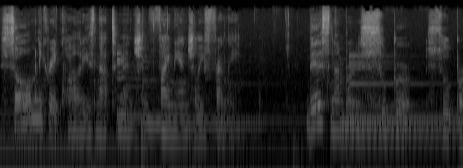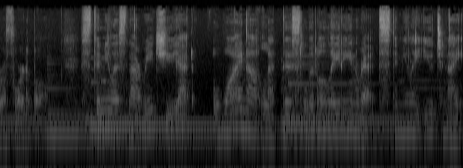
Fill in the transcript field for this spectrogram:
So many great qualities, not to mention financially friendly. This number is super, super affordable. Stimulus not reach you yet? Why not let this little lady in red stimulate you tonight?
